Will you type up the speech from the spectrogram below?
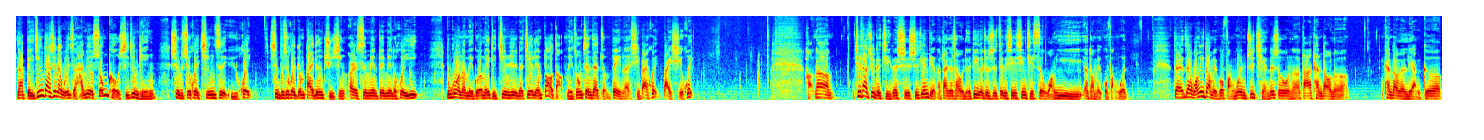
那北京到现在为止还没有松口，习近平是不是会亲自与会？是不是会跟拜登举行二次面对面的会议？不过呢，美国媒体近日呢接连报道，美中正在准备呢习拜会、拜习会。好，那接下去的几个时时间点呢，大家稍微留意。第一个就是这个星星期四，王毅要到美国访问。在在王毅到美国访问之前的时候呢，大家看到了看到了两个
